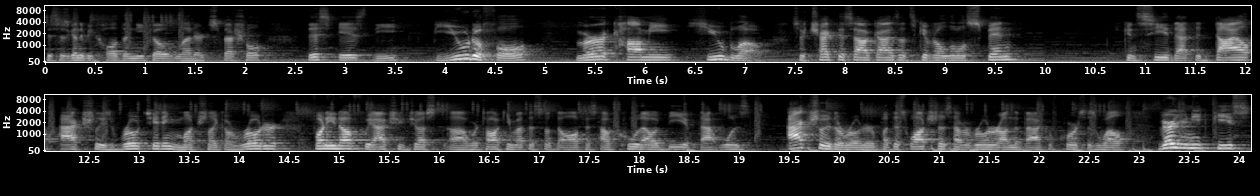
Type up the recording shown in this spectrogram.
This is gonna be called the Nico Leonard Special. This is the beautiful Murakami Hublot. So check this out guys, let's give it a little spin. You can see that the dial actually is rotating much like a rotor. Funny enough, we actually just uh, were talking about this at the office, how cool that would be if that was actually the rotor, but this watch does have a rotor on the back, of course, as well. Very unique piece,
